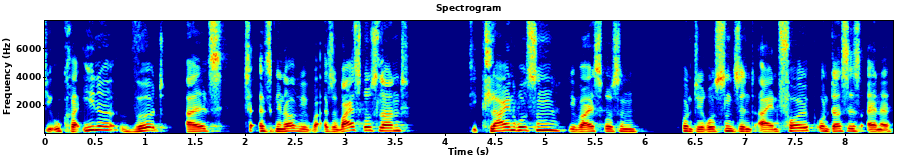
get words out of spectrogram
die Ukraine wird als, also genau wie, also Weißrussland, die Kleinrussen, die Weißrussen und die Russen sind ein Volk und das ist eine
